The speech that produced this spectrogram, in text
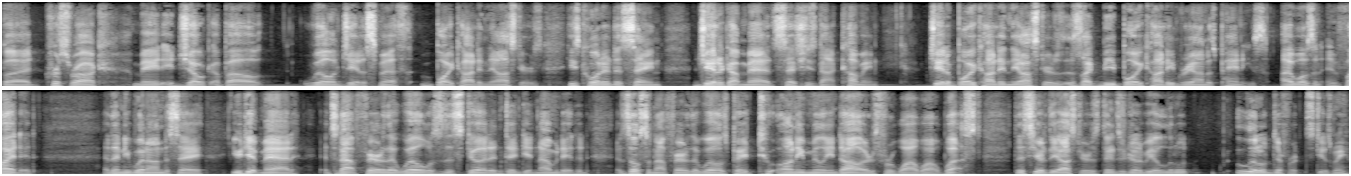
But Chris Rock made a joke about Will and Jada Smith boycotting the Oscars. He's quoted as saying, Jada got mad, says she's not coming. Jada boycotting the Oscars is like me boycotting Rihanna's panties. I wasn't invited. And then he went on to say, You get mad. It's not fair that Will was this good and did get nominated. It's also not fair that Will has paid $20 million for Wild Wild West. This year at the Oscars, things are going to be a little, little different, excuse me.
